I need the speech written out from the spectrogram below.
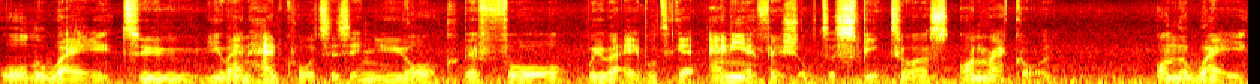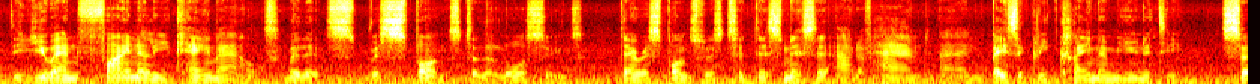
all the way to UN headquarters in New York before we were able to get any official to speak to us on record on the way, the UN finally came out with its response to the lawsuit. Their response was to dismiss it out of hand and basically claim immunity. So,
